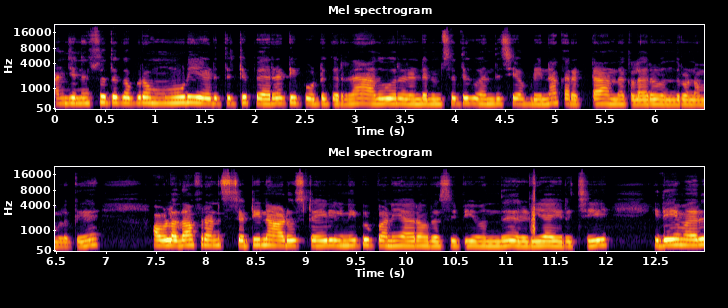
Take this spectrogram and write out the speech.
அஞ்சு நிமிஷத்துக்கு அப்புறம் மூடி எடுத்துட்டு பெரட்டி போட்டுக்கிறேன். அது ஒரு ரெண்டு நிமிஷத்துக்கு வந்துச்சு அப்படின்னா கரெக்டாக அந்த கலரு வந்துடும் நம்மளுக்கு. அவ்வளோதான் ஃப்ரெண்ட்ஸ் செட்டிநாடு ஸ்டைல் இனிப்பு பணியாரம் ரெசிபி வந்து ரெடி ஆயிருச்சு. இதே மாதிரி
